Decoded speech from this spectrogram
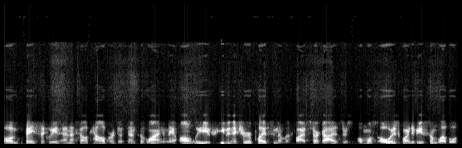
um, basically an NFL caliber defensive line and they all leave, even if you're replacing them with five star guys, there's almost always going to be some level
